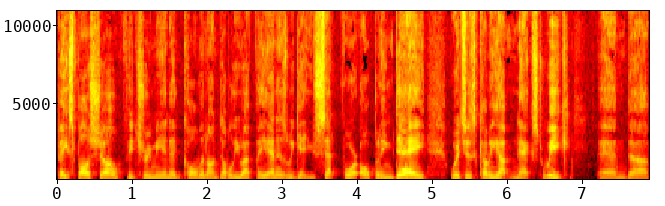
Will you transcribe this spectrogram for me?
baseball show featuring me and Ed Coleman on WFAN as we get you set for opening day, which is coming up next week. And uh,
